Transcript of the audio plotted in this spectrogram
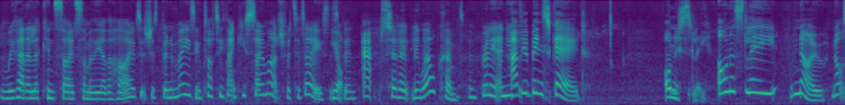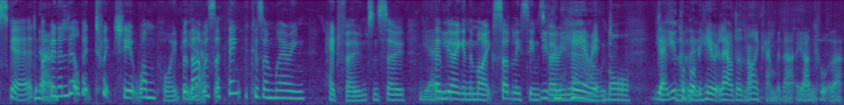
and we've had a look inside some of the other hives. It's just been amazing. Totty, thank you so much for today. It's You're been absolutely welcome. It's been brilliant. And you, Have you been scared? Honestly. Honestly, no, not scared. No. I've been a little bit twitchy at one point, but that was, I think, because I'm wearing headphones, and so Yeah, them you- going in the mic suddenly seems you very can hear loud. it more. Yeah, you can probably hear it louder than I can with that. Yeah, I hadn't thought of that.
